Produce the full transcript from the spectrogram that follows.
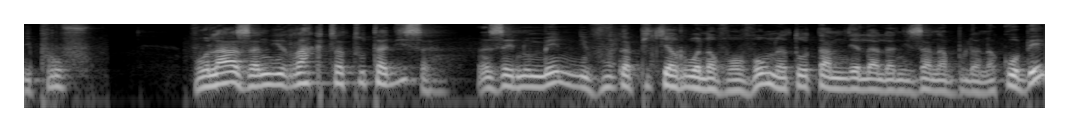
ny porofo. Voalazan'ny rakitra Totalisa izay nomeny ny voka-pikarohana vaovao natao tamin'ny alalan'ny zanabolana Kobe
